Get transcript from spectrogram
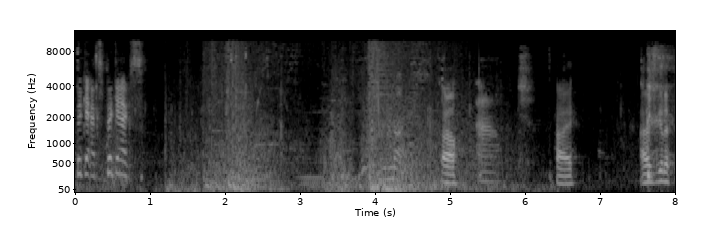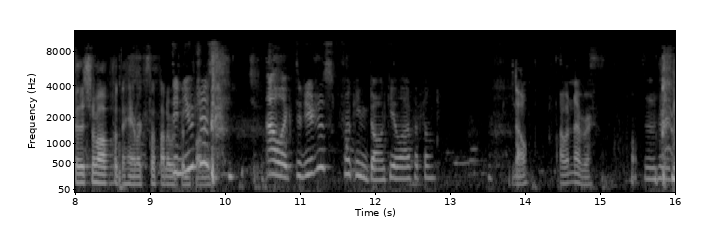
Pickaxe, pickaxe. Nice. Oh, Ouch. hi. I was gonna finish them off with the hammer because I thought it would Did you funny. just, Alec? Did you just fucking donkey laugh at them? No, I would never. Mm-hmm.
